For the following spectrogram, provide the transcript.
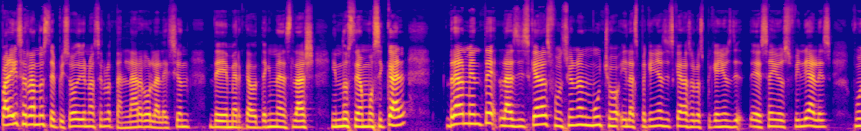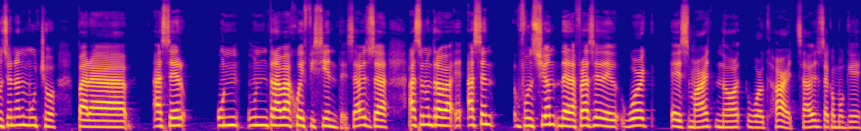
para ir cerrando este episodio y no hacerlo tan largo, la lección de mercadotecnia slash industria musical, realmente las disqueras funcionan mucho y las pequeñas disqueras o los pequeños sellos filiales funcionan mucho para hacer un, un trabajo eficiente, ¿sabes? O sea, hacen un trabajo, eh, hacen función de la frase de work smart, not work hard, ¿sabes? O sea, como que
